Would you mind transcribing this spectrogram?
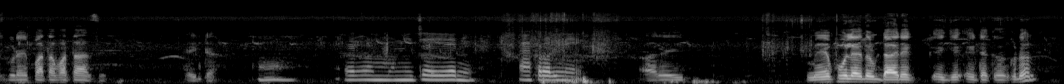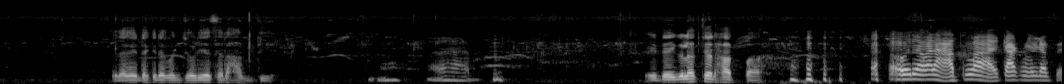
এগুলোয় পাতা পাতা আছে। এইটা। হুম, এর নিচে ইয়ে নি কাঁকরোল নেই। আর এই মেয়ে ফুল একদম ডাইরেক্ট এই যে এইটা কাঁকড়াল এটা এটা কীরকম জড়িয়েছে হাত দিয়ে। এইটা এইগুলো হচ্ছে ওর হাত পা। ওর আবার হাত পায় কাঁকরোল গাছে।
